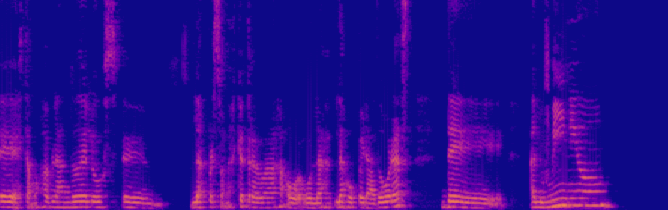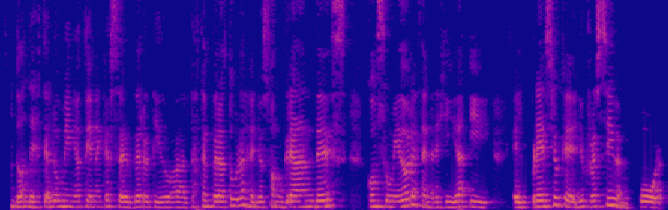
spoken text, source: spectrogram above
estamos hablando de los, las personas que trabajan o, las, las operadoras de aluminio, donde este aluminio tiene que ser derretido a altas temperaturas. Ellos son grandes consumidores de energía y el precio que ellos reciben por,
